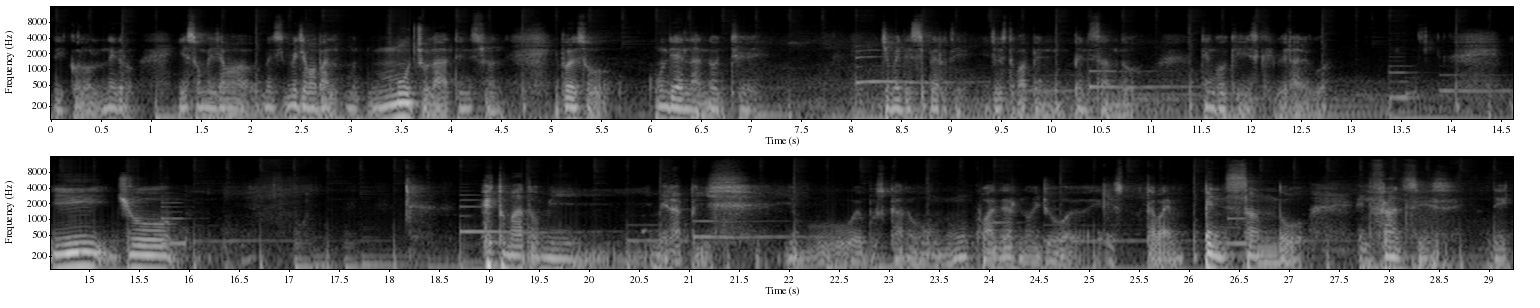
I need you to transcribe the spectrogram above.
de color negro. Y eso me llamaba, me, llamaba mucho la atención. Y por eso un día en la noche yo me desperté y yo estaba pensando, tengo que escribir algo. Y yo he tomado mi, mi lápiz y buscado un, cuaderno y yo estaba pensando en francés de,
